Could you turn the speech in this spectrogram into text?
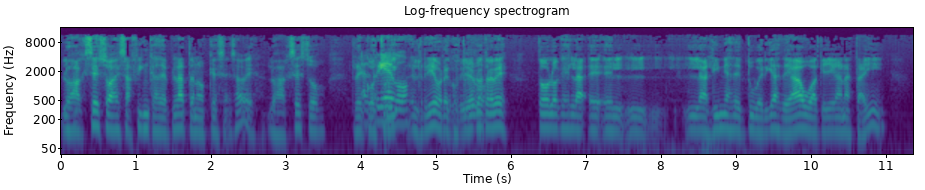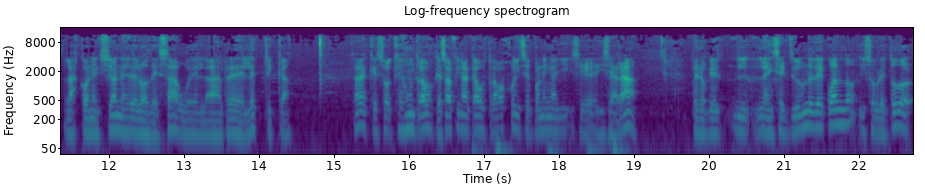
los accesos a esas fincas de plátanos, que se, ¿sabes? Los accesos, reconstruir riego. el riego, reconstruir riego. otra vez todo lo que es la, eh, el- las líneas de tuberías de agua que llegan hasta ahí, las conexiones de los desagües, la red eléctrica, ¿sabes? Que eso que es un trabajo, que eso al fin y al cabo es trabajo y se ponen allí y se, y se hará. Pero que la incertidumbre de cuándo y sobre todo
